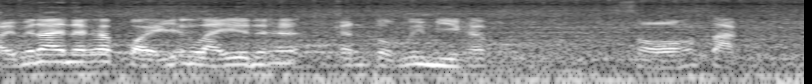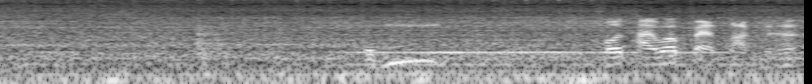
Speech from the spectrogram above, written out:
ล่อยไม่ได้นะครับ ปล่อยยังไหลอยู่นะฮะกันตกไม่มีครับสองตัก ผมขอทายว่าแปดตักนะฮะ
